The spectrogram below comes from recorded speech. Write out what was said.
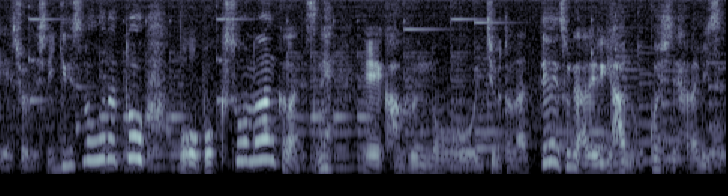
現象でしてイギリスの方だと牧草のなんかがですね花粉の一部となってそれでアレルギー反応を起こして鼻水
